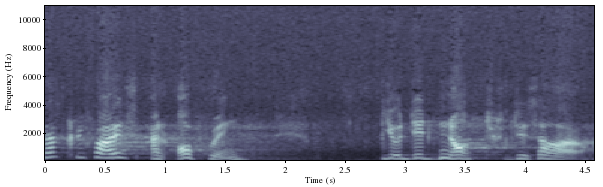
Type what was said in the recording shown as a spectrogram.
Sacrifice and offering you did not desire,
